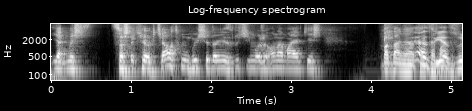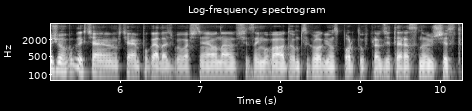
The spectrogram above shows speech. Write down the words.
jakbyś coś takiego chciał, to mógłbyś się do niej zwrócić, może ona ma jakieś badania na Ja, ten z- ja z Zuzią w ogóle chciałem, chciałem pogadać, bo właśnie ona się zajmowała tą psychologią sportu. Wprawdzie teraz no już jest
